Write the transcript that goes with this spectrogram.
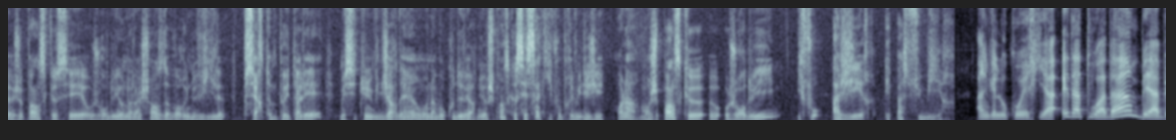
Je pense que c'est aujourd'hui, on a la chance d'avoir une ville certes un peu étalée, mais c'est une ville jardin où on a beaucoup de verdure. Je pense que c'est ça qu'il faut privilégier. Voilà, moi je pense qu'aujourd'hui, il faut agir et pas subir. Angeluko egia edatua da, BAB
